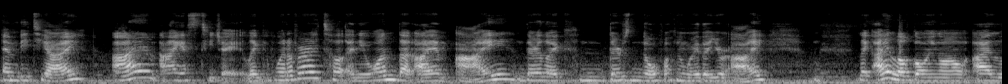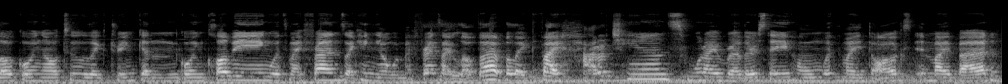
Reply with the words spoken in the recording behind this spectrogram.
MBTI. I am ISTJ. Like whenever I tell anyone that I am I, they're like, there's no fucking way that you're I. Like I love going out. I love going out to like drink and going clubbing with my friends, like hanging out with my friends. I love that. But like if I had a chance, would I rather stay home with my dogs in my bed?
